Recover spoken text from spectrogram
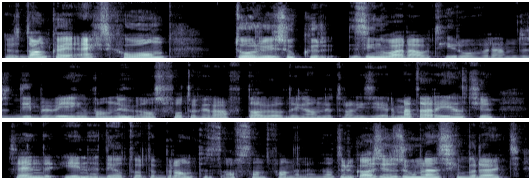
Dus dan kan je echt gewoon door je zoeker zien waar we het hier over hebben. Dus die beweging van nu als fotograaf, dat wilde gaan neutraliseren. Met dat regeltje zijn de 1 gedeeld door de brandpuntsafstand van de lens. Natuurlijk, als je een zoomlens gebruikt,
